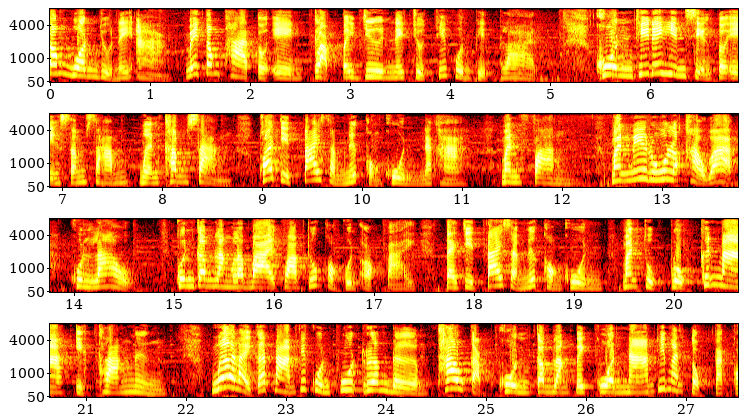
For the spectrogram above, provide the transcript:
ต้องวนอยู่ในอ่าง ไม่ต้องพาตัวเองกลับไปยืนในจุดที่คุณผิดพลาด คุณที่ได้ยินเสียงตัวเองซ้ำๆเหมือนคำสั่ง เพราะจิตใต้สำนึกของคุณนะคะ มันฟัง มันไม่รู้หรอกค่ะว่าคุณเล่า คุณกำลังระบายความทุกข์ของคุณออกไป แต่จิตใต้สำนึกของคุณ มันถูกปลุกขึ้นมาอีกครั้งหนึ่ง เมื่อไหร่ก็ตามที่คุณพูดเรื่องเดิม เท่ากับคุณกำลังไปกวนน้ำที่มันตกตะก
